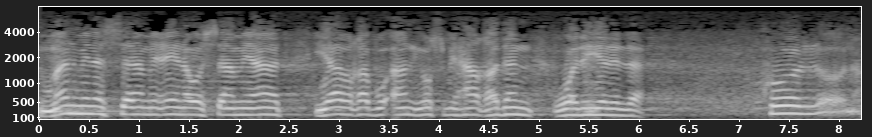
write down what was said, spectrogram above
من من السامعين والسامعات يرغب أن يصبح غدا وليا لله؟ كلنا.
